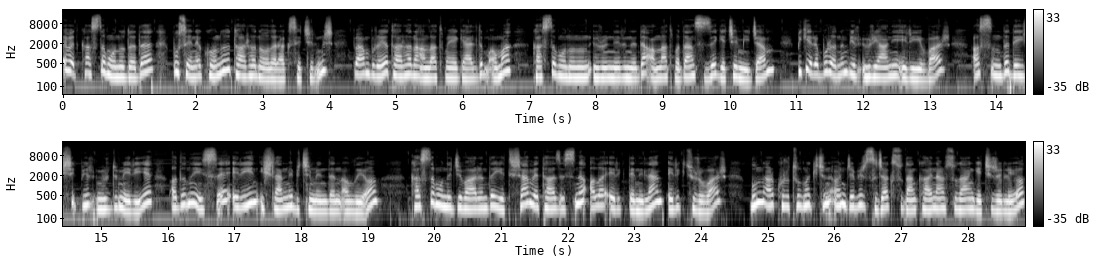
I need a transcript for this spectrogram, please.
Evet Kastamonu'da da bu sene konu tarhana olarak seçilmiş. Ben buraya tarhana anlatmaya geldim ama Kastamonu'nun ürünlerini de anlatmadan size geçemeyeceğim. Bir kere buranın bir üryani eriği var. Aslında değişik bir mürdüm eriği. Adını ise eriğin işlenme biçiminden alıyor. Kastamonu civarında yetişen ve tazesine ala erik denilen erik türü var. Bunlar kurutulmak için önce bir sıcak sudan, kaynar sudan geçiriliyor.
